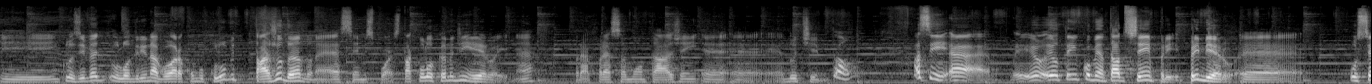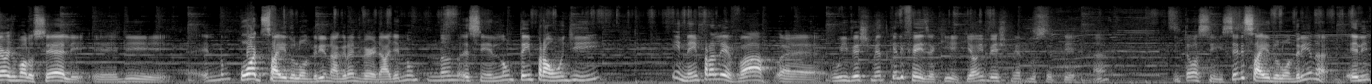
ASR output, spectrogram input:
E, inclusive, o Londrina agora, como clube, está ajudando, né? SM Sports, está colocando dinheiro aí, né? Para essa montagem é, é, é, do time. Então, assim, é, eu, eu, tenho comentado sempre, primeiro, é, o Sérgio Malucelli, ele, ele não pode sair do Londrina, na grande verdade, ele não, não assim, ele não tem para onde ir e nem para levar o investimento que ele fez aqui, que é o investimento do CT. Né? Então, assim, se ele sair do Londrina, ele,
